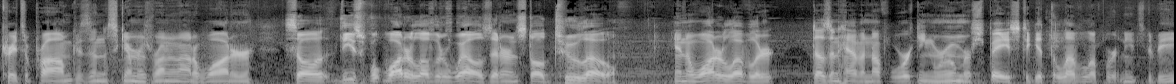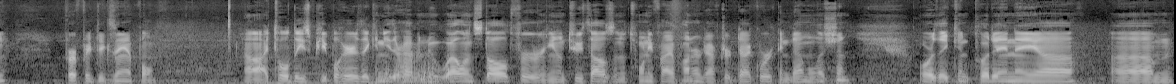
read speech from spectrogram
creates a problem because then the skimmer is running out of water. So these water leveler wells that are installed too low and the water leveler doesn't have enough working room or space to get the level up where it needs to be. Perfect example. Uh, I told these people here they can either have a new well installed for you know 2,000 to 2,500 after deck work and demolition, or they can put in a uh, um,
